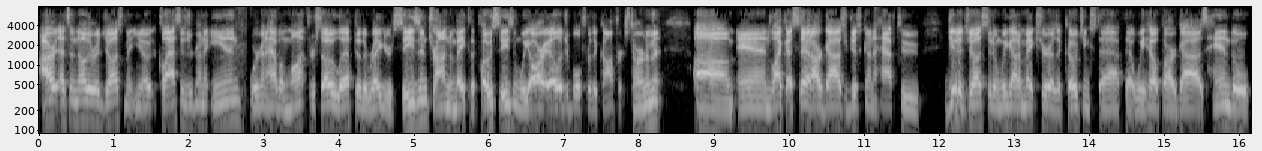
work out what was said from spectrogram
our, that's another adjustment. You know, classes are going to end. We're going to have a month or so left of the regular season, trying to make the postseason. We are eligible for the conference tournament, um, and like I said, our guys are just going to have to get adjusted, and we got to make sure as a coaching staff that we help our guys handle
